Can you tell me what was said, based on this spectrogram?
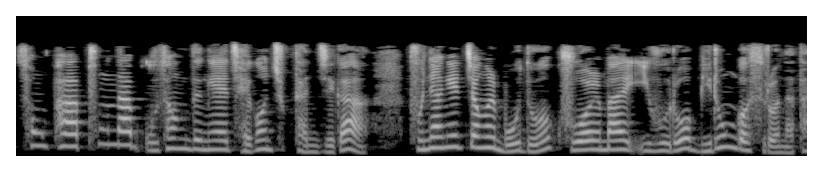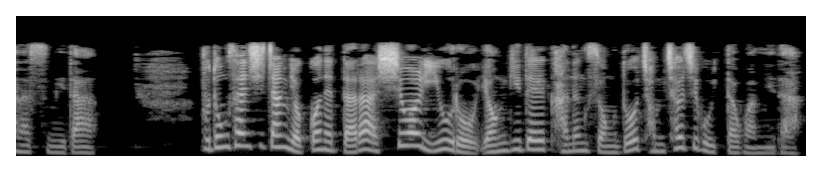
송파 풍납 우성 등의 재건축 단지가 분양 일정을 모두 9월 말 이후로 미룬 것으로 나타났습니다. 부동산 시장 여건에 따라 10월 이후로 연기될 가능성도 점쳐지고 있다고 합니다.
